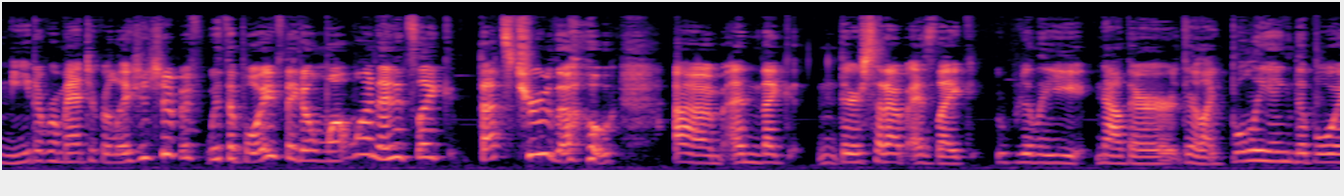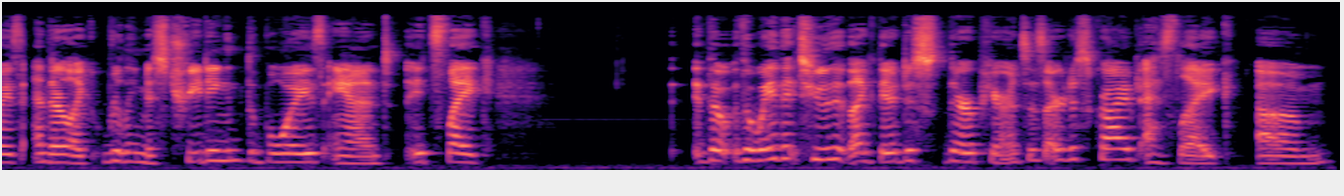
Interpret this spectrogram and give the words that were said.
need a romantic relationship if, with a boy if they don't want one and it's like that's true though um and like they're set up as like really now they're they're like bullying the boys and they're like really mistreating the boys and it's like the the way that too that like their just their appearances are described as like um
